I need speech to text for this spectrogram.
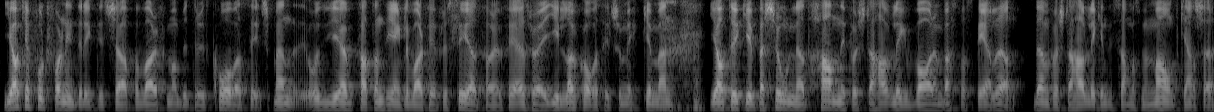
Jag kan fortfarande inte riktigt köpa varför man byter ut Kovacic, men och jag fattar inte egentligen varför jag är frustrerad för det, för jag tror jag gillar Kovacic så mycket, men jag tycker personligen att han i första halvlek var den bästa spelaren. Den första halvleken tillsammans med Mount kanske,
